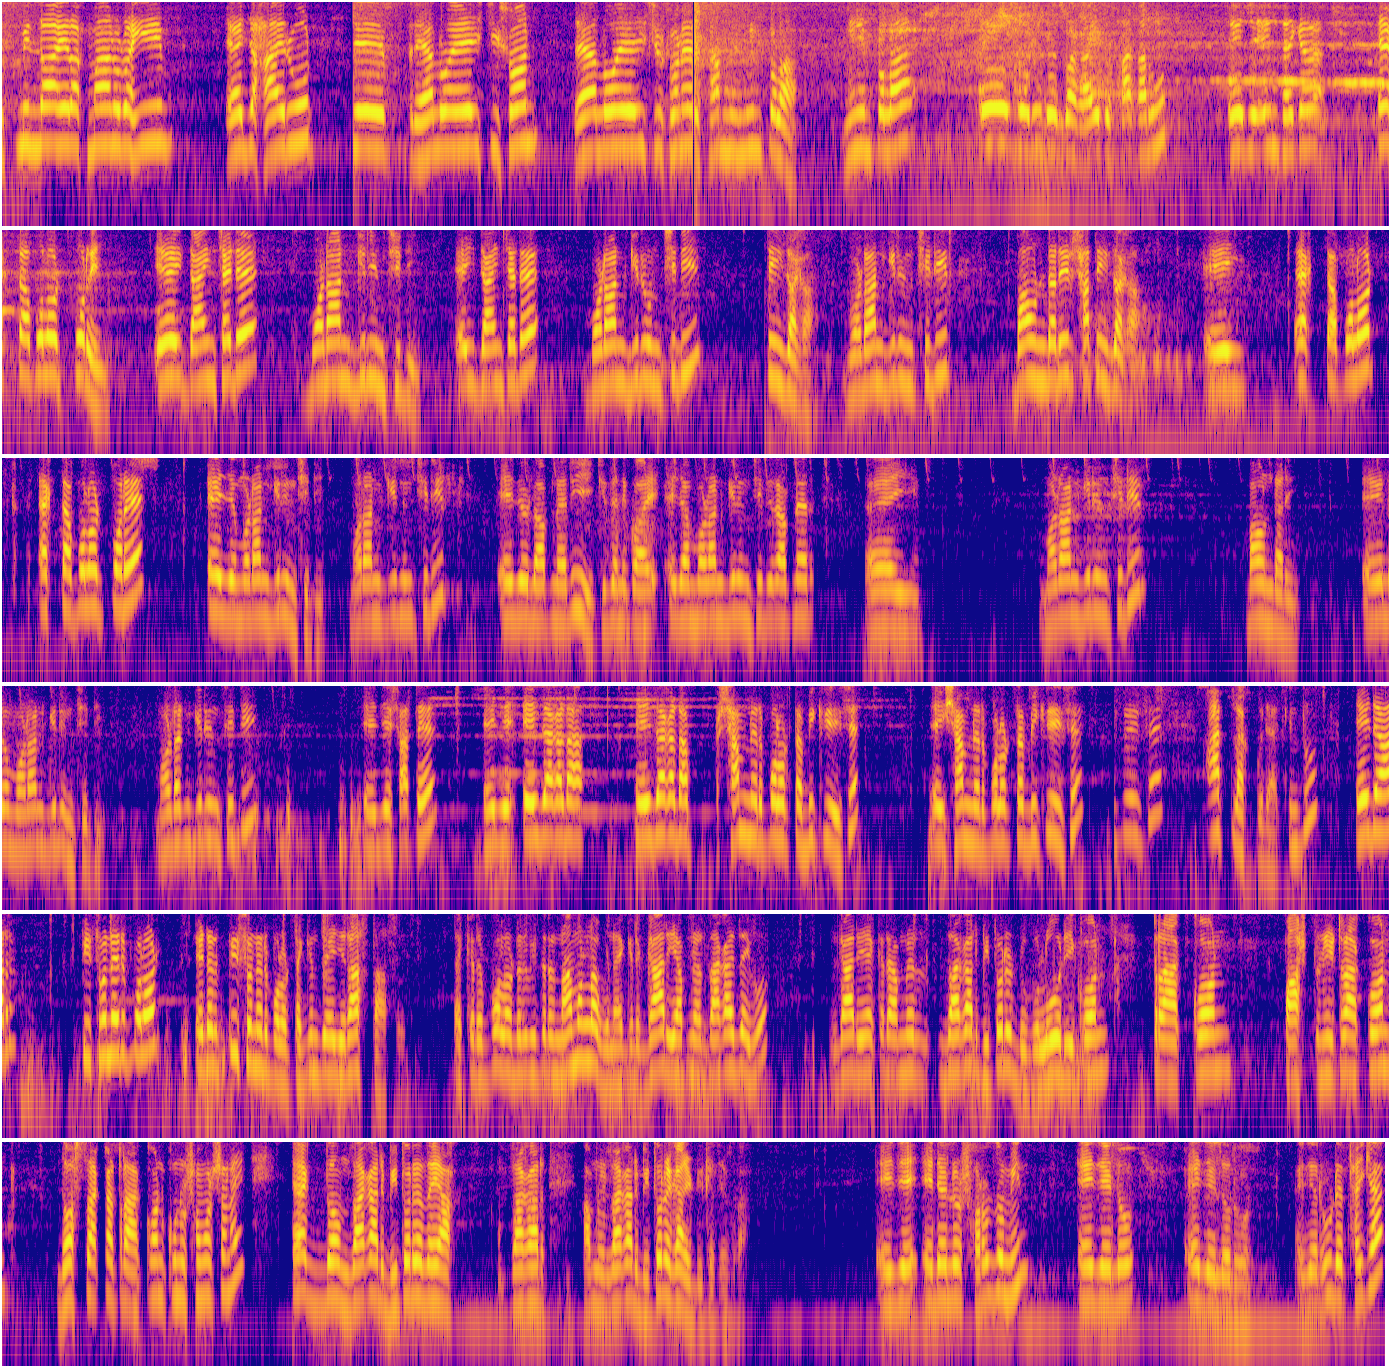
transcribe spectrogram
বিসমিল্লাহ রহমান রহিম। এই যে হাই রুট যে রেলওয়ে স্টেশন, রেলওয়ে স্টেশনের সামনে নিমতলা নিমতলা, এই যে রুটের জায়গা, এই যে শাখা রুট এই যে এন থেকে একটা প্লট পরেই, এই ডাইন সাইডে মডার্ন গ্রিন সিটি এই ডাইন সাইডে মডার্ন গ্রিন সিটি সাথেই জায়গা মডার্ন গ্রিন সিটির বাউন্ডারির সাথেই জায়গা। এই একটা প্লট একটা প্লট পরে এই যে modern green city modern green সিটির এই যে হলো আপনার ই, কি জানি কয়, এই যে মডার্ন গ্রিন সিটির আপনার এই মডার্ন গ্রিন সিটির বাউন্ডারি এই হলো modern green city modern green city এই যে সাথে, এই যে এই জায়গাটা এই জায়গাটা সামনের পলটটা বিক্রি হয়েছে, এই সামনের পলটটা বিক্রি হয়েছে বিক্রি হয়েছে আট লাখ করে, কিন্তু এইটার পিছনের পলট এটার পিছনের পলটটা কিন্তু এই যে রাস্তা আছে। একেবারে পলটের ভিতরে নামন লাগবে না, একেবারে গাড়ি আপনার জায়গায় যাইব। গাড়ি একেবারে আপনার জায়গার ভিতরে ঢুকবো। লরি কন, ট্রাক কন পাঁচ টনি ট্রাক কন, দশ চাক্কা ট্রাক কন, কোনো সমস্যা নাই। একদম জায়গার ভিতরে যাইয়া, জায়গার, আপনার জায়গার ভিতরে গাড়ি ঢুকেছে পুরা এই যে, এটা হলো সরজমিন, এই যে হলো, এই যে হলো রোড। এই যে রোডের থাইকা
